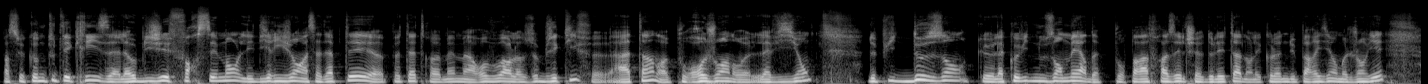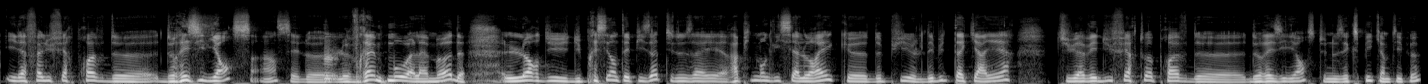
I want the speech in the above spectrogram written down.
parce que comme toutes les crises, elle a obligé forcément les dirigeants à s'adapter, euh, peut-être même à revoir leurs objectifs euh, à atteindre pour rejoindre la vision. Depuis deux ans que la Covid nous emmerde, pour paraphraser le chef de l'État dans les colonnes du Parisien au mois de janvier, il a fallu faire preuve de, de résilience, hein, c'est le, mmh. le, vrai mot à la mode. Lors du, du précédent épisode, tu nous as rapidement glissé à l'oreille que depuis le début de ta carrière, tu avais dû faire toi preuve de, résilience. Tu nous expliques un petit peu?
